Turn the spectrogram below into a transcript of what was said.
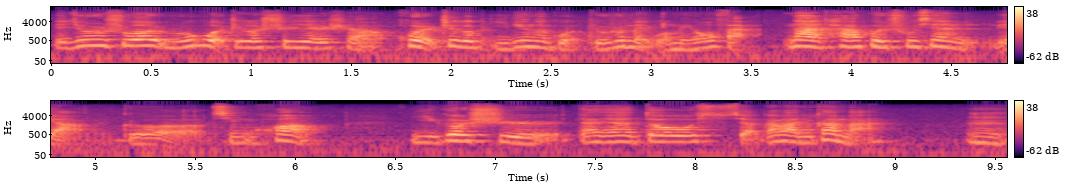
也就是说，如果这个世界上或者这个一定的国，比如说美国没有法，那它会出现两个情况，一个是大家都想干嘛就干嘛，嗯，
